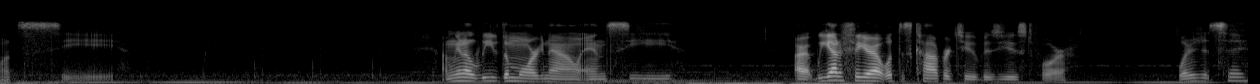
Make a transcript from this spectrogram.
let's see. I'm gonna leave the morgue now and see. Alright, we gotta figure out what this copper tube is used for. What did it say?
